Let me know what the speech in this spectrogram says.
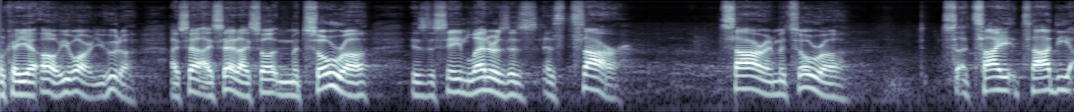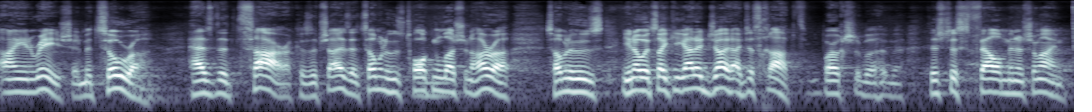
Okay, yeah. Oh, you are Yehuda. I said, I said, I saw Mitzora is the same letters as, as Tsar. Tsar and Mitzora, Tzadi Ayin Reish, and Mitzora has the Tsar, because the Pshah is that someone who's talking Lashon Hara, someone who's, you know, it's like you got to judge. I just chapped. This just fell min Shemaim.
